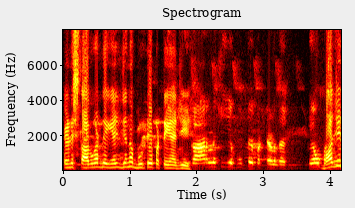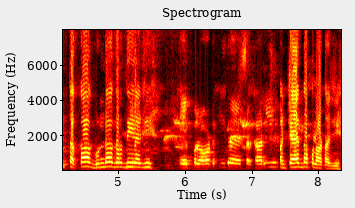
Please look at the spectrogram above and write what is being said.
ਪਿੰਡ ਸ਼ਤਾਬਗੜ੍ਹ ਦੇ ਗਏ ਜਿਹਨਾਂ ਬੂਟੇ ਪੱਟੇ ਆ ਜੀ। ਕਾਰਨ ਕੀ ਹੈ ਬੂਟੇ ਪੱਟਣ ਦਾ ਕਿਉਂ ਬਾਜੀ ਧੱਕਾ ਗੁੰਡਾਗਰਦੀ ਹੈ ਜੀ। ਇਹ ਪਲਾਟ ਕਿਹਦਾ ਹੈ? ਸਰਕਾਰੀ ਪੰਚਾਇਤ ਦਾ ਪਲਾਟ ਆ ਜੀ।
